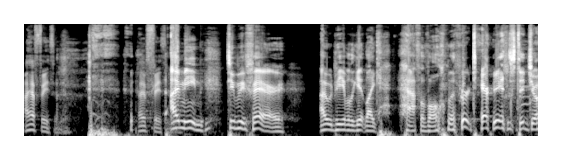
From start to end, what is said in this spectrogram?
I have faith in you. I have faith in you. I mean, to be fair, I would be able to get like half of all libertarians to join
